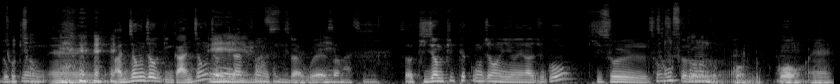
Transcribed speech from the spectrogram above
높긴 예, 안정적, 그러니까 안정적이라는 표현을 맞습니다. 쓰더라고요. 예, 그래서, 맞습니다. 그래서 기존 핀팩 공정을 이용해 가지고 기술 성숙도는 성숙도는 높고. 예, 높고 예.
